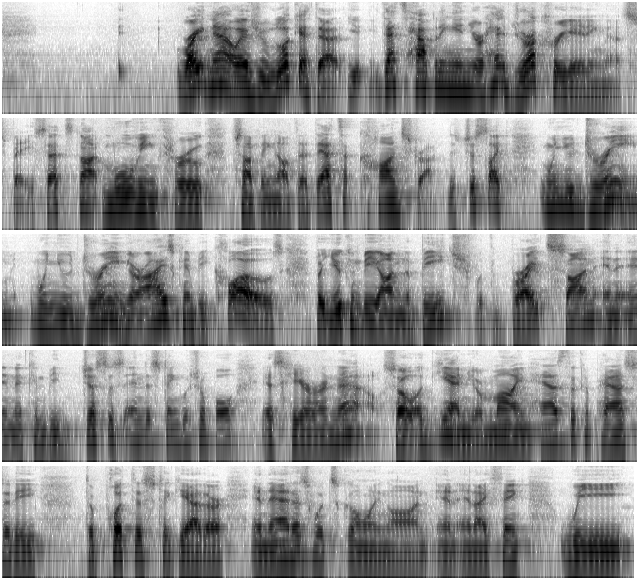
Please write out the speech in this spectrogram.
right now, as you look at that, that's happening in your head. You're creating that space. That's not moving through something out there. That's a construct. It's just like when you dream. When you dream, your eyes can be closed, but you can be on the beach with the bright sun, and, and it can be just as indistinguishable as here and now. So again, your mind has the capacity to put this together, and that is what's going on. And, and I think we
